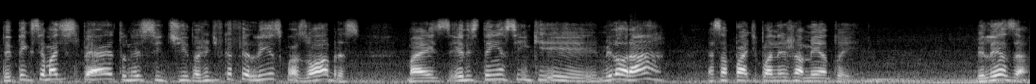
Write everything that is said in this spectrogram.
tem, tem que ser mais esperto nesse sentido. A gente fica feliz com as obras, mas eles têm assim que melhorar essa parte de planejamento aí. Beleza?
